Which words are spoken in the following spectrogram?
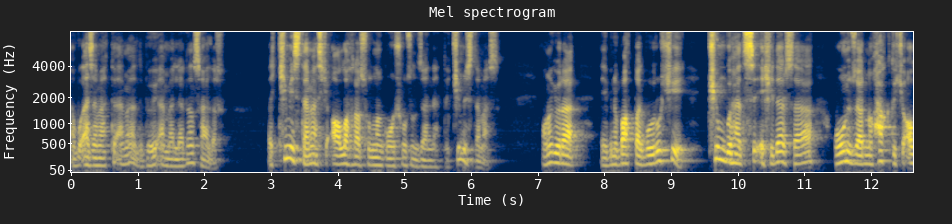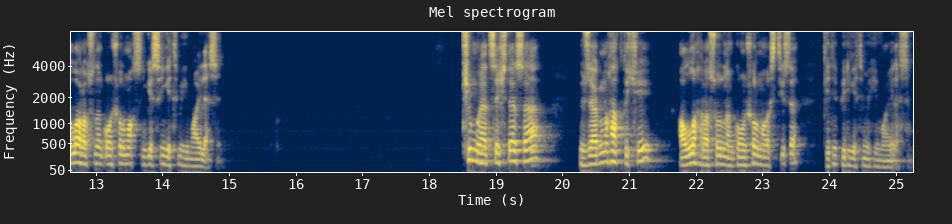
Yəni bu əzəmətli əməldir, böyük əməllərdən sayılır. Və kim istəməz ki, Allah Rəsulundan qonşu olsun cənnətdə? Kim istəməz? Ona görə İbn Battal buyurur ki, kim bu hədisi eşidərsə, onun üzərinə haqqdır ki, Allah Rəsulundan qonşu olmaq üçün getsin, yetimi himayə eləsin. Kim bu hədisi eşidərsə, üzərinə haqqdır ki, Allah Rəsulundan qonşu olmaq istəyirsə, gedib bir yetimi himayə eləsin.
